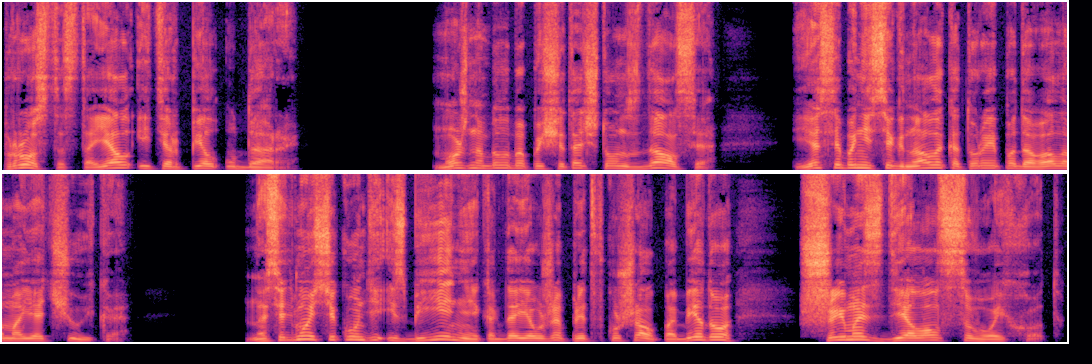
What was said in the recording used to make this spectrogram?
Просто стоял и терпел удары. Можно было бы посчитать, что он сдался, если бы не сигналы, которые подавала моя чуйка. На седьмой секунде избиения, когда я уже предвкушал победу, Шима сделал свой ход.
